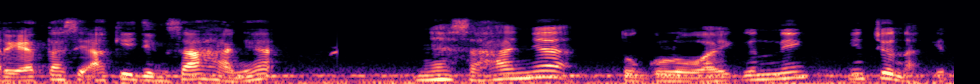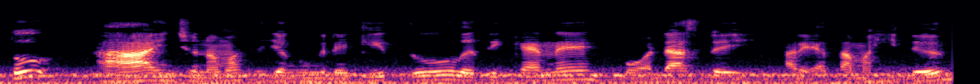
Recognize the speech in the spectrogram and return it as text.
Ari eta si Aki jeung saha nya? nya sahanya tunggu lu wae geuning incuna kitu Ah, incuna mah teu jangkung gede kitu, leutik keneh. Bodas deui. Ari eta mah hideung.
